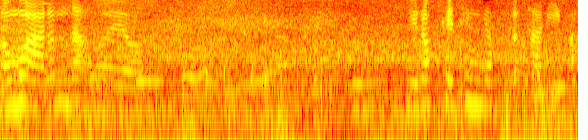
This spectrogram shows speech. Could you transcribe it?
너무 아름다워요. 이렇게 생겼어, 다리가.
